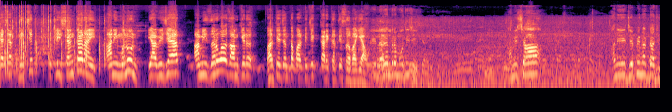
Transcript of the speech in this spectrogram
याच्यात निश्चित कुठली शंका नाही. आणि म्हणून या विजयात आम्ही सर्व जामखेड भारतीय जनता पार्टीचे कार्यकर्ते सहभागी आहोत. नरेंद्र मोदीजी अमित शहा आणि जे पी नड्डाजी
